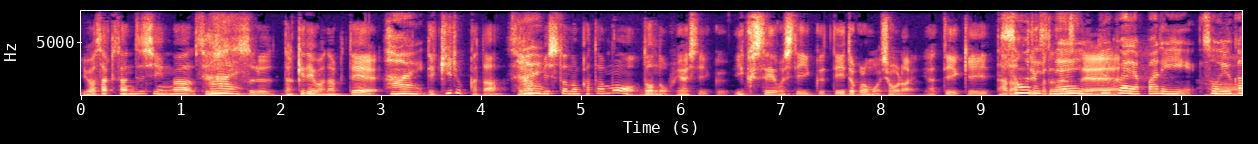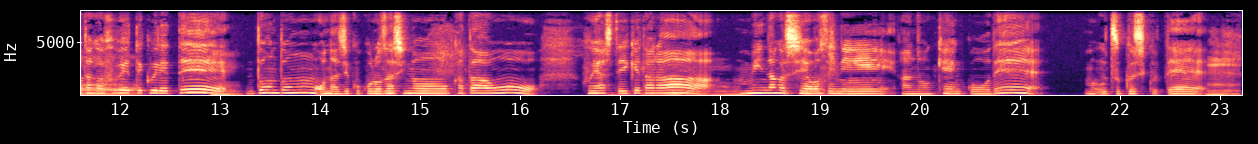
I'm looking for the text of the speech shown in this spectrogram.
岩崎さん自身が施術するだけではなくて、はい。できる方、セラピストの方もどんどん増やしていく、育成をしていくっていうところも将来やっていけたらとそういうことですね。ですね。ゆくゆくはやっぱり、そういう方が増えてくれて、うどんどん同じ志の方を増やしていけたら、うんみんなが幸せに、あの、健康で、もう美しくて、うん。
